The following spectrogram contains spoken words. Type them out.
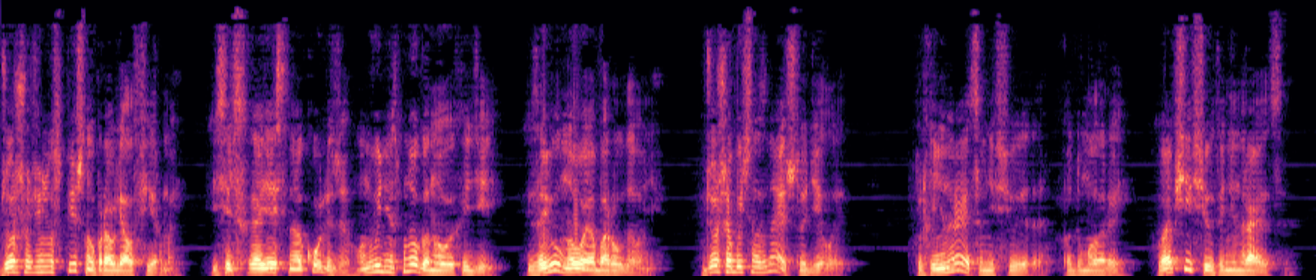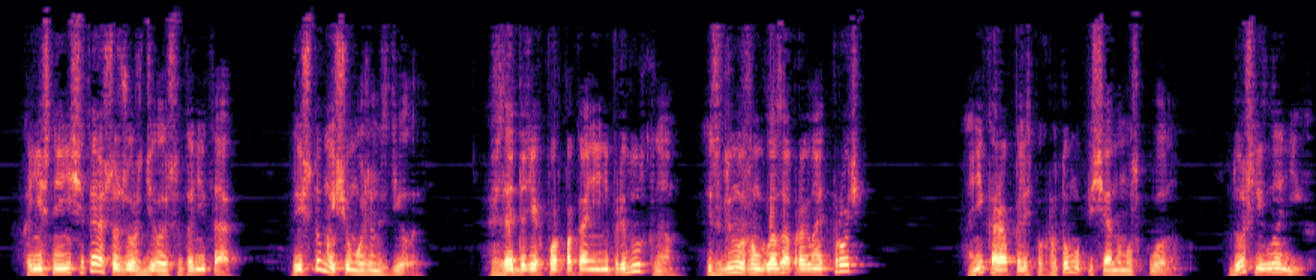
Джордж очень успешно управлял фермой. Из сельскохозяйственного колледжа он вынес много новых идей, и завел новое оборудование. Джош обычно знает, что делает. «Только не нравится мне все это», – подумал Рэй. «Вообще все это не нравится. Конечно, я не считаю, что Джордж делает что-то не так. Да и что мы еще можем сделать? Ждать до тех пор, пока они не придут к нам, и взглянув им в глаза прогнать прочь?» Они карабкались по крутому песчаному склону. Дождь лил на них.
